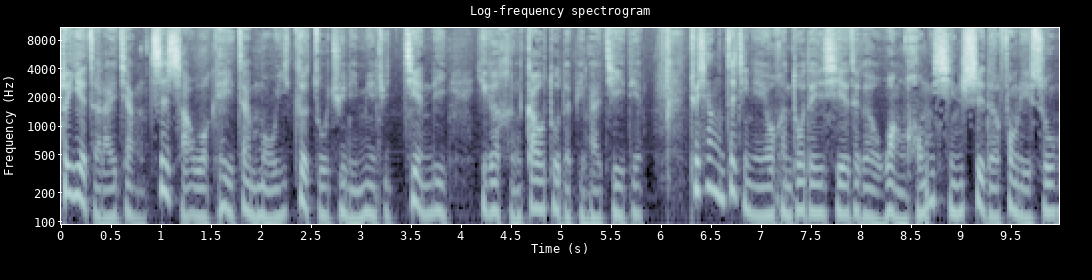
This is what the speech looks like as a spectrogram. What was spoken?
对业者来讲，至少我可以在某一个族群里面去建立一个很高度的品牌记忆点。就像这几年有很多的一些这个网红形式的凤梨酥，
